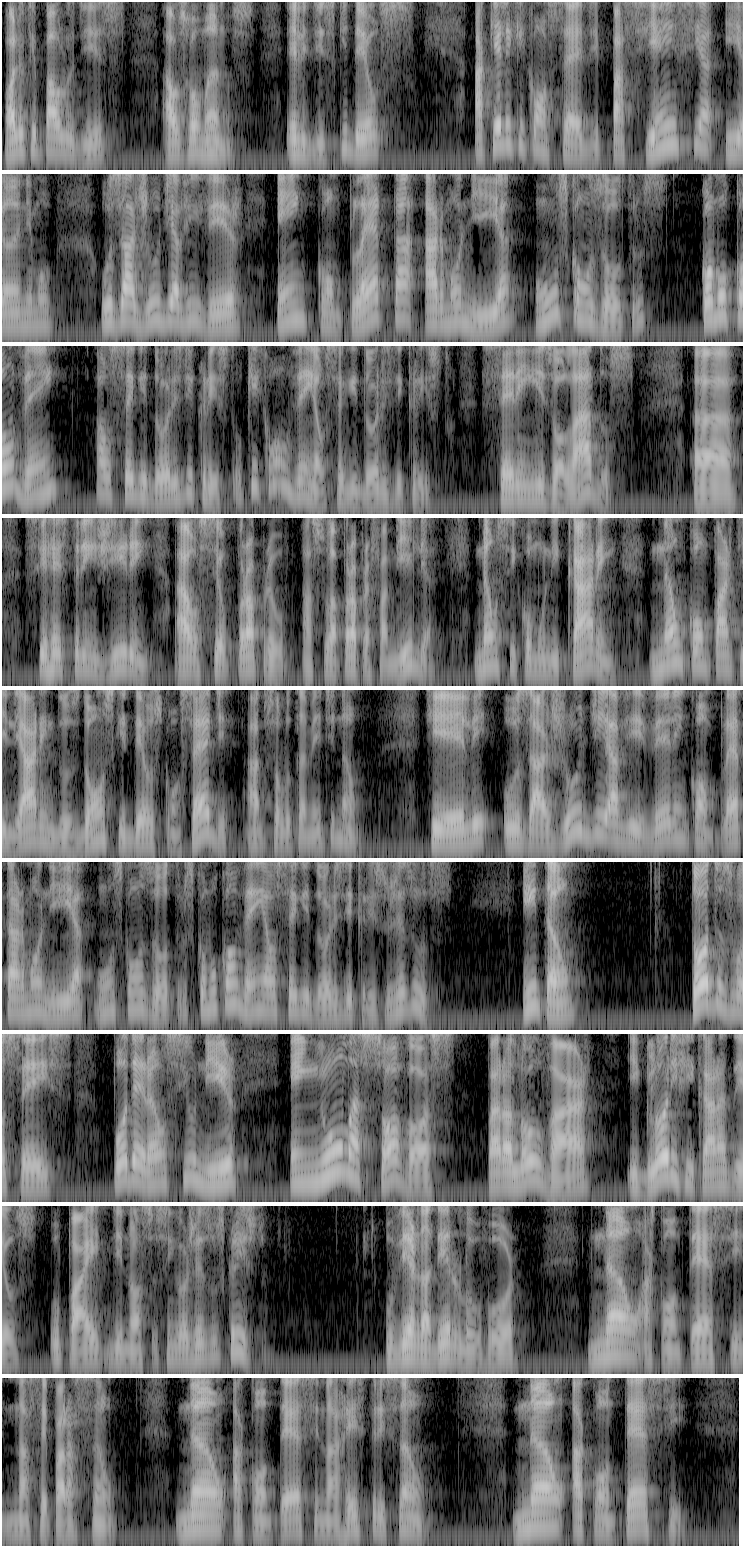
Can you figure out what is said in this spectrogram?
Olha o que Paulo diz aos Romanos. Ele diz que Deus, aquele que concede paciência e ânimo, os ajude a viver em completa harmonia uns com os outros, como convém aos seguidores de Cristo. O que convém aos seguidores de Cristo? Serem isolados, uh, se restringirem ao seu próprio, à sua própria família, não se comunicarem, não compartilharem dos dons que Deus concede? Absolutamente não que ele os ajude a viver em completa harmonia uns com os outros, como convém aos seguidores de Cristo Jesus. Então, todos vocês poderão se unir em uma só voz para louvar e glorificar a Deus, o Pai de nosso Senhor Jesus Cristo. O verdadeiro louvor não acontece na separação, não acontece na restrição. Não acontece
